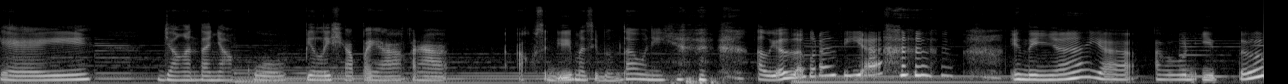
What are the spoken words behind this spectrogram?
okay. jangan tanya aku pilih siapa ya karena aku sendiri masih belum tahu nih. Alias aku rahasia. Intinya ya apa pun itu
